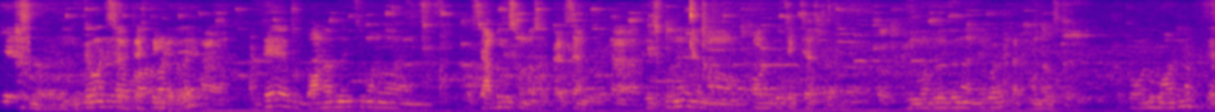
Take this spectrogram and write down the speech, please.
టెస్టింగ్ అది అంటే బోనర్ నుంచి మనం శాంపుల్ తీసుకున్నాం సార్ బ్లడ్ శాంపుల్. తీసుకుని మనం కౌంట్ చెక్ చేస్తామండి హిమోగ్లోబిన్ అన్నీ కూడా కరెక్ట్ ఉండాలి సార్. కౌంట్ బాగుంటుంది అప్పుడు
